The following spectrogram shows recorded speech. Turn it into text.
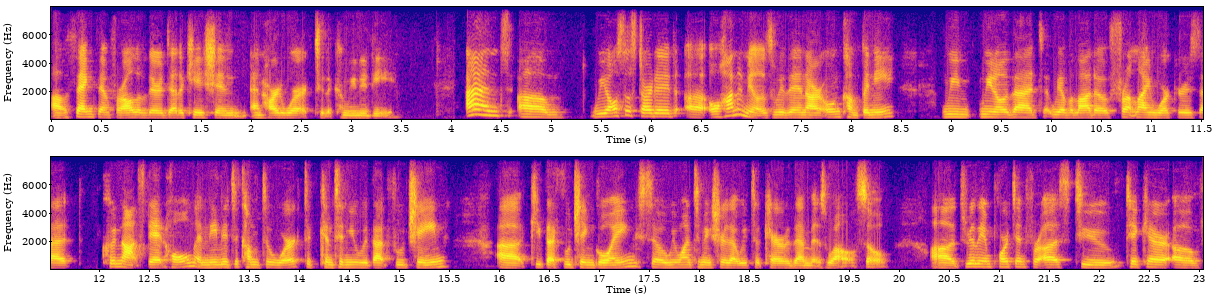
uh, thank them for all of their dedication and hard work to the community. And um, we also started uh, Ohana meals within our own company. We, we know that we have a lot of frontline workers that could not stay at home and needed to come to work to continue with that food chain, uh, keep that food chain going. So we wanted to make sure that we took care of them as well. So uh, it's really important for us to take care of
